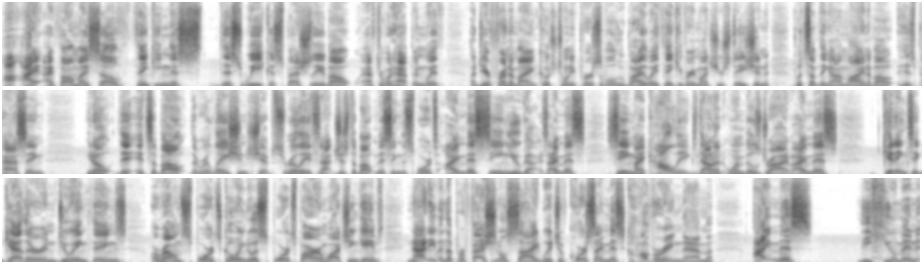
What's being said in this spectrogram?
I, I found myself thinking this this week, especially about after what happened with a dear friend of mine, Coach Tony Percival, who, by the way, thank you very much. Your station put something online about his passing. You know, th- it's about the relationships. Really, it's not just about missing the sports. I miss seeing you guys. I miss seeing my colleagues down at One Bills Drive. I miss getting together and doing things around sports, going to a sports bar and watching games. Not even the professional side, which of course I miss covering them. I miss the human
